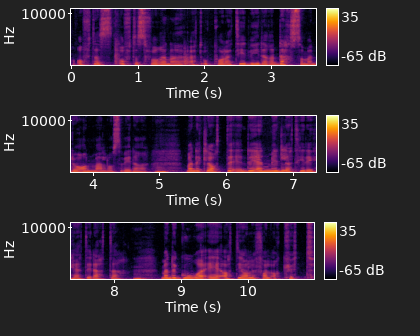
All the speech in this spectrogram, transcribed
Oftest, oftest får en eh, et opphold en tid videre dersom en da anmelder osv. Mm. Men det er klart det, det er en midlertidighet i dette. Mm. Men det gode er at i alle fall akutt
